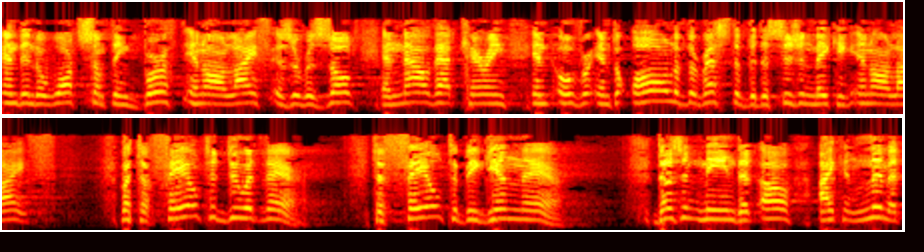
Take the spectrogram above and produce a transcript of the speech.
and then to watch something birthed in our life as a result and now that carrying in, over into all of the rest of the decision making in our life. But to fail to do it there, to fail to begin there, doesn't mean that, oh, I can limit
